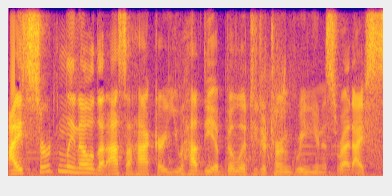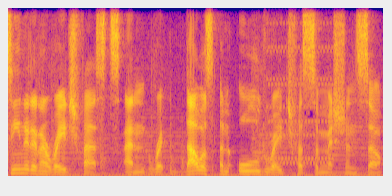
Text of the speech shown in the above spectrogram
I certainly know that as a hacker, you have the ability to turn green units red. I've seen it in a Rage Fest, and that was an old Rage Fest submission, so...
